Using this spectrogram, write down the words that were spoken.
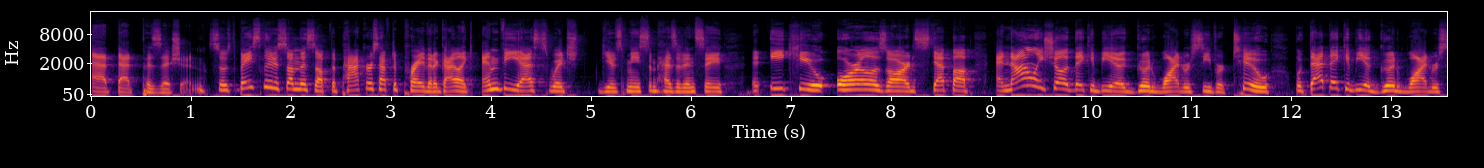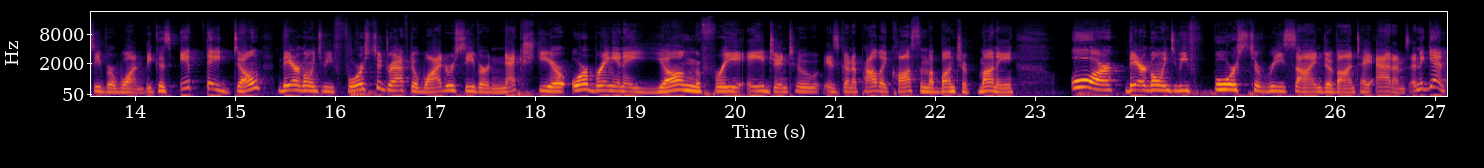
at that position. So it's basically, to sum this up, the Packers have to pray that a guy like MVS, which gives me some hesitancy, an EQ or a Lazard step up and not only show that they could be a good wide receiver two, but that they could be a good wide receiver one. Because if they don't, they are going to be forced to draft a wide receiver next year or bring in a young free agent who is going to probably cost them a bunch of money or they are going to be forced to re-sign Davante Adams. And again,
